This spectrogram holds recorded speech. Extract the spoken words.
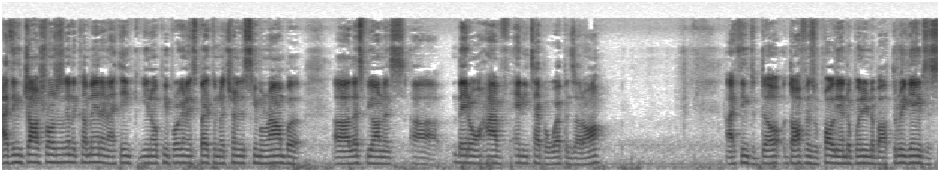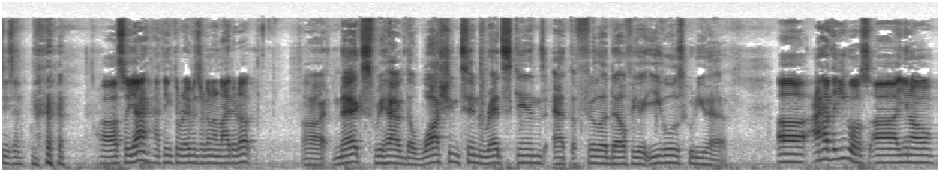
I think Josh Rosen's gonna come in, and I think you know people are gonna expect him to turn this team around, but uh, let's be honest, uh, they don't have any type of weapons at all. I think the Dol- Dolphins will probably end up winning about three games this season. Uh, so yeah, I think the Ravens are gonna light it up. All right. Next, we have the Washington Redskins at the Philadelphia Eagles. Who do you have? Uh, I have the Eagles. Uh, you know,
